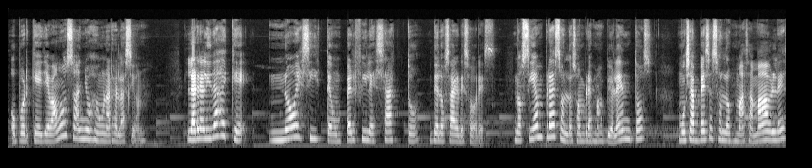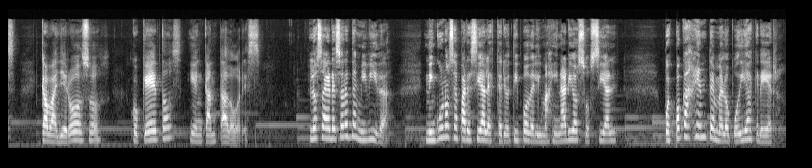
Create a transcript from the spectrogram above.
o porque llevamos años en una relación. La realidad es que no existe un perfil exacto de los agresores. No siempre son los hombres más violentos, muchas veces son los más amables, caballerosos, coquetos y encantadores. Los agresores de mi vida, ninguno se parecía al estereotipo del imaginario social, pues poca gente me lo podía creer.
